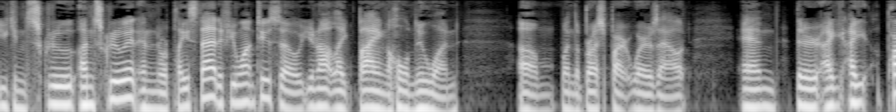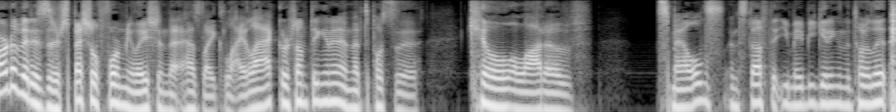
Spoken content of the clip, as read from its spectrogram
you can screw unscrew it and replace that if you want to, so you're not like buying a whole new one um, when the brush part wears out. And there, I, I part of it is their special formulation that has like lilac or something in it, and that's supposed to kill a lot of smells and stuff that you may be getting in the toilet.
